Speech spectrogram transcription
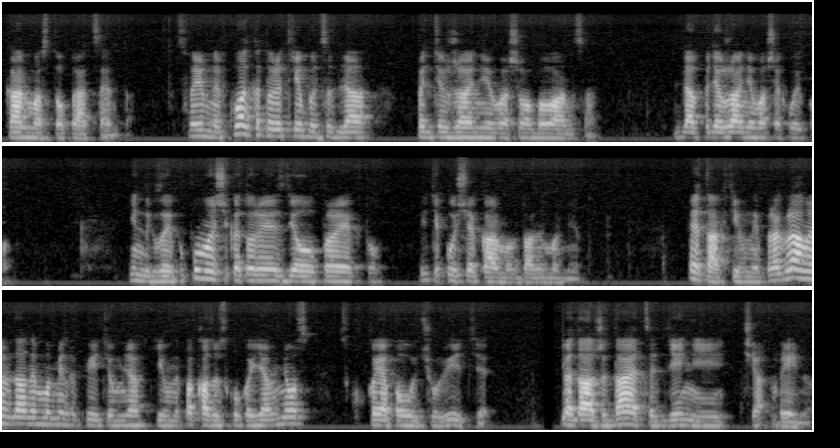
карма 100%. Своевременный вклад, который требуется для поддержания вашего баланса для поддержания ваших выплат. Индекс помощи, который я сделал проекту. И текущая карма в данный момент. Это активные программы в данный момент, как видите, у меня активны. Показывают, сколько я внес, сколько я получу, видите. И когда ожидается день и время.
